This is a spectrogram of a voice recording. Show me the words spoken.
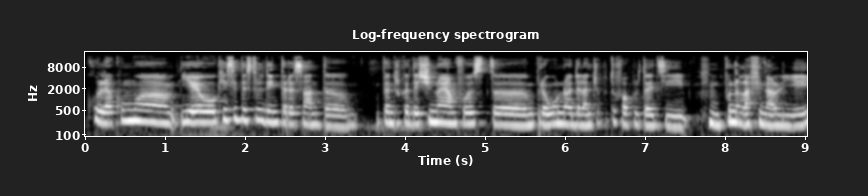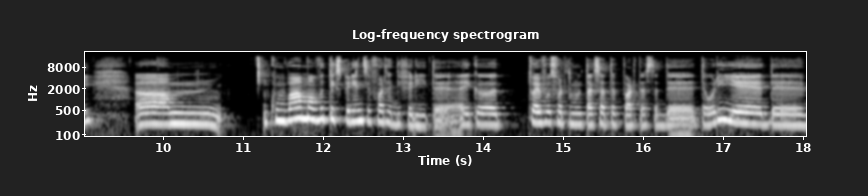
Cool, acum uh, e o chestie destul de interesantă pentru că deși noi am fost împreună de la începutul facultății până la finalul ei, um, cumva am avut experiențe foarte diferite. Adică tu ai fost foarte mult taxată pe partea asta de teorie, de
